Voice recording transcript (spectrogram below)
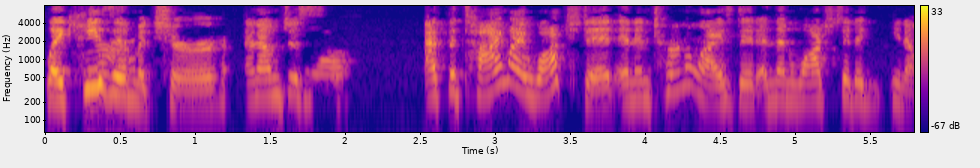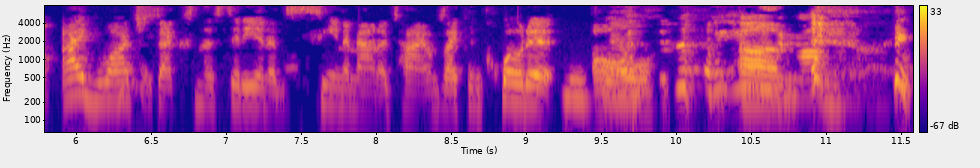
Like he's yeah. immature, and I'm just. Yeah at the time I watched it and internalized it and then watched it, you know, I've watched Sex in the City an obscene amount of times. I can quote it all. um,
